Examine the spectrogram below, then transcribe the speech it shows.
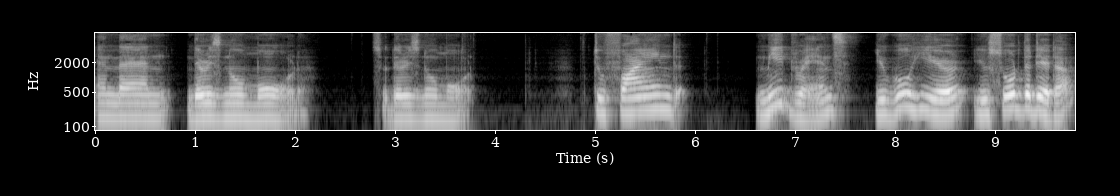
and then there is no mode. So there is no mode. To find mid-range you go here you sort the data.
